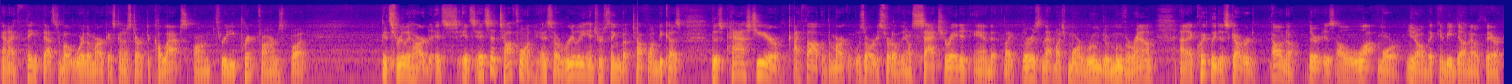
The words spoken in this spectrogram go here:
and I think that's about where the market is going to start to collapse on 3D print farms. But it's really hard. It's it's it's a tough one. It's a really interesting but tough one because this past year I thought that the market was already sort of you know saturated and that like there isn't that much more room to move around. And I quickly discovered, oh no, there is a lot more you know that can be done out there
